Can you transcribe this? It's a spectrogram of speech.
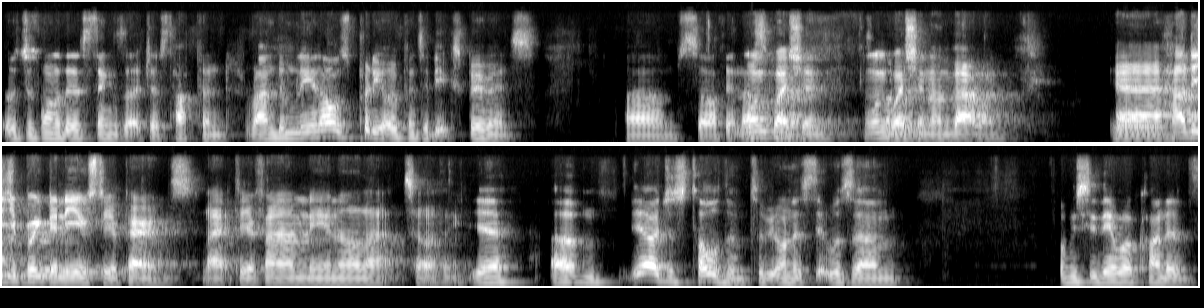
it was just one of those things that just happened randomly, and I was pretty open to the experience. Um, so I think that's one question. Of, one question on that one. Yeah. Uh, how did you break the news to your parents, like to your family and all that sort of thing? Yeah, um, yeah, I just told them. To be honest, it was um, obviously they were kind of.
